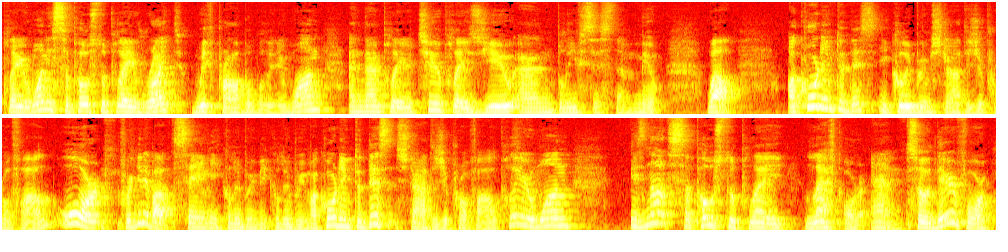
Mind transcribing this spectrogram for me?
Player 1 is supposed to play right with probability 1, and then player 2 plays U and belief system mu. Well, according to this equilibrium strategy profile, or forget about saying equilibrium, equilibrium, according to this strategy profile, player 1 is not supposed to play left or N. So therefore,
